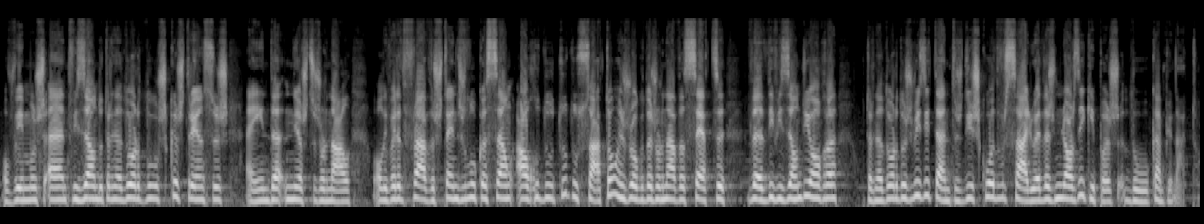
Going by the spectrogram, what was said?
Ouvimos a antevisão do treinador dos castrenses, ainda neste jornal. Oliveira de Frades tem deslocação ao reduto do Sátão, em jogo da jornada 7 da Divisão de Honra. Treinador dos visitantes diz que o adversário é das melhores equipas do campeonato.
